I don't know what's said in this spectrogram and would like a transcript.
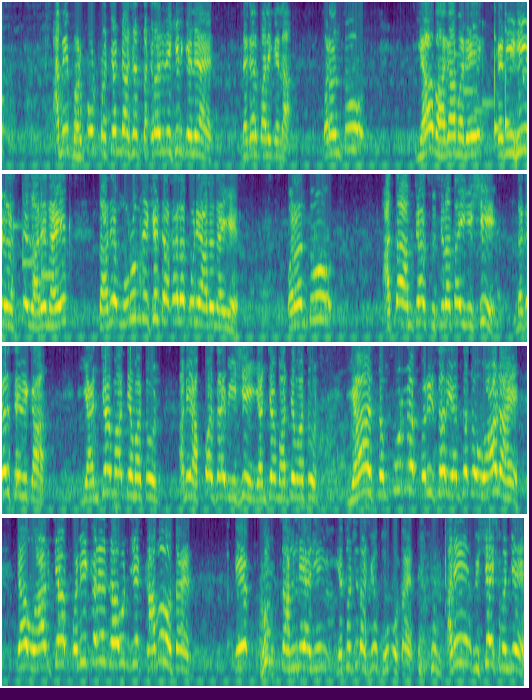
आम्ही भरपूर प्रचंड अशा तक्रारी देखील केल्या आहेत. नगरपालिकेला. परंतु या भागामध्ये कधीही रस्ते झाले नाहीत. साधे मुरुम देखील टाकायला कोणी आलं नाहीये. परंतु आता आमच्या सुशीलाताई इशी नगरसेविका यांच्या माध्यमातून आणि आप्पासाहेब इशी यांच्या माध्यमातून या संपूर्ण परिसर यांचा जो वार्ड आहे त्या वार्डच्या पलीकडे जाऊन जे कामं होत आहेत ते खूप चांगली आणि यथोचित अशी खूप होत आहेत. आणि विशेष म्हणजे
